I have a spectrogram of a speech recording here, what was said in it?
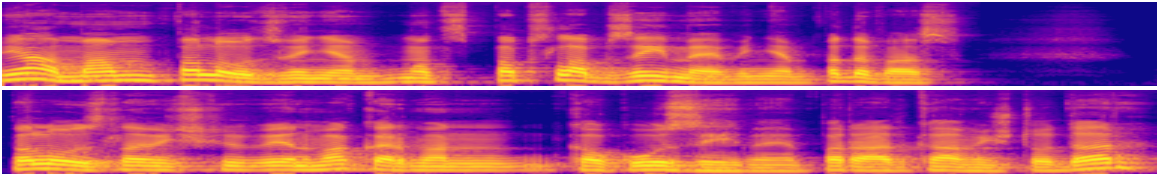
jā, mamma palūdza viņam. Man tas paps labi zīmē, viņam padavās. Palūdza, lai viņš vienu vakaru man kaut ko uzzīmē, parāda, kā viņš to dara.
